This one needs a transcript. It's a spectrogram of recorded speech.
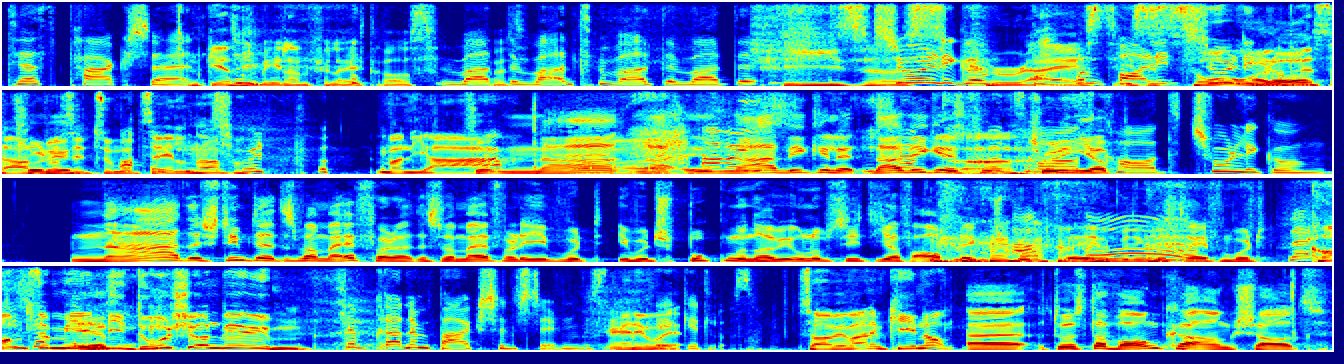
zuerst Parkschein. Geh aus dem WLAN vielleicht raus. Warte, warte, warte, warte. Jesus Entschuldigung, Christ. Pauli, ist es so Hallo, was ich zum Erzählen habe? Entschuldigung. Man, ja. So, na, na, Aber na, ich- wirklich nicht. Hab wirklich nicht. kurz Entschuldigung. Entschuldigung. Na, das stimmt nicht. Das war mein Fehler. Das war mein Fehler. Ich wollte ich wollt spucken und habe ich unabsichtlich auf Auflegen gespuckt, weil ich so. unbedingt was treffen wollte. Komm zu mir in die Dusche und wir üben. Ich habe gerade einen Parkschein stellen müssen. Anyway. Okay, geht los. So, wir waren im Kino. Äh, du hast da Wonka angeschaut.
